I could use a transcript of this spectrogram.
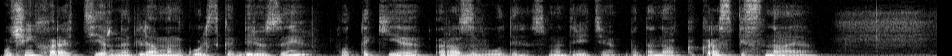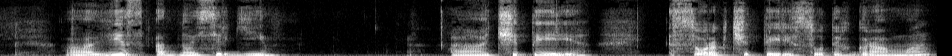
Очень характерна для монгольской бирюзы вот такие разводы. Смотрите, вот она как расписная. А, вес одной серьги 4 44 сотых грамма.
